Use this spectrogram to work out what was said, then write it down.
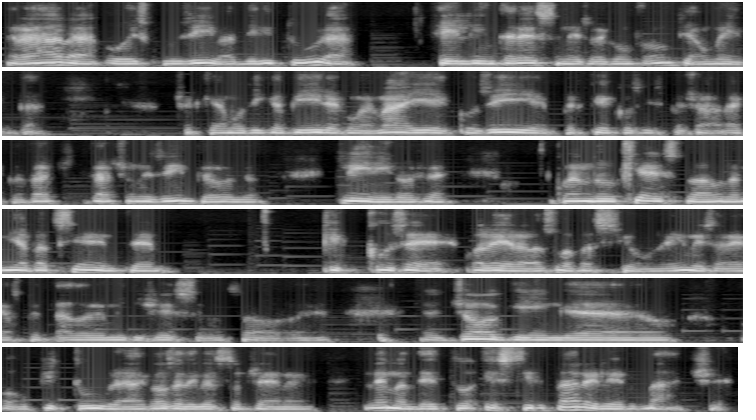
rara o esclusiva addirittura e l'interesse nei suoi confronti aumenta. Cerchiamo di capire come mai è così e perché è così speciale. Ecco, faccio, faccio un esempio clinico, cioè quando ho chiesto a una mia paziente che cos'è, qual era la sua passione. Io mi sarei aspettato che mi dicesse, non so, eh, eh jogging eh, o, o, pittura, cose di questo genere. Lei mi ha detto estirpare le erbacce.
